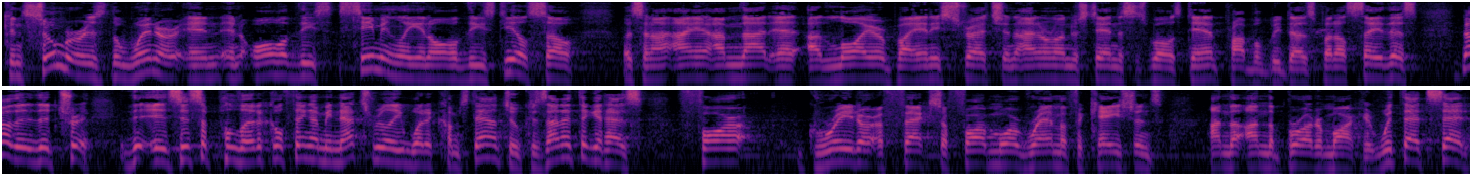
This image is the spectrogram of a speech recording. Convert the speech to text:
consumer is the winner in, in all of these, seemingly in all of these deals. So, listen, I, am not a, a, lawyer by any stretch, and I don't understand this as well as Dan probably does. But I'll say this: No, the, the, the is this a political thing? I mean, that's really what it comes down to. Because then I think it has far greater effects or far more ramifications on the on the broader market. With that said,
